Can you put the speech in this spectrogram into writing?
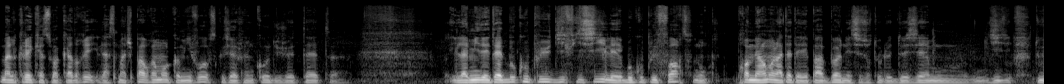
malgré qu'elle soit cadrée, il a ce match pas vraiment comme il faut, parce que Shevchenko, du jeu de tête, euh, il a mis des têtes beaucoup plus difficiles et beaucoup plus fortes. Donc, premièrement, la tête, elle n'est pas bonne, et c'est surtout le deuxième où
